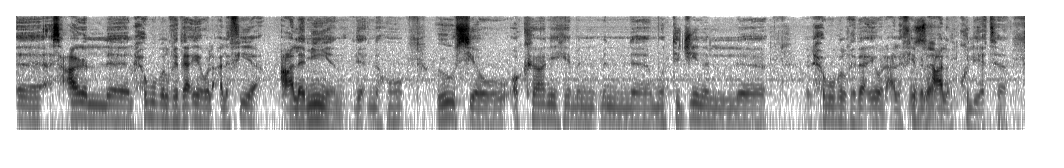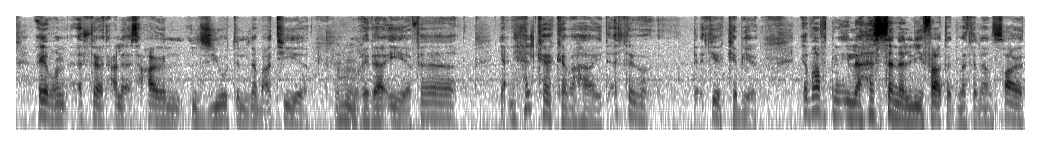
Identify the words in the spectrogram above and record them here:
آه، أسعار الحبوب الغذائية والعلفية عالميا لأنه روسيا وأوكرانيا هي من من منتجين الحبوب الغذائية والعلفية بالزي. بالعالم كليتها أيضا أثرت على أسعار الزيوت النباتية الغذائية ف يعني هالكركبه هاي تاثر تأثير كبير. إضافة إلى هالسنة اللي فاتت مثلا صارت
